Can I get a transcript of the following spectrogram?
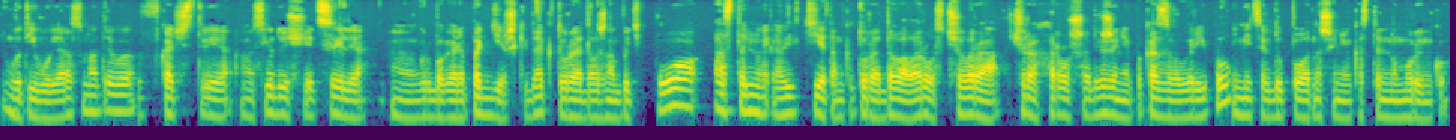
Вот его я рассматриваю в качестве э, следующей цели, э, грубо говоря, поддержки, да, которая должна быть по остальной альте, там, которая давала рост вчера, вчера хорошее движение показывал Ripple, имеется в виду по отношению к остальному рынку.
